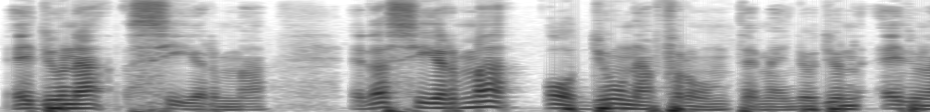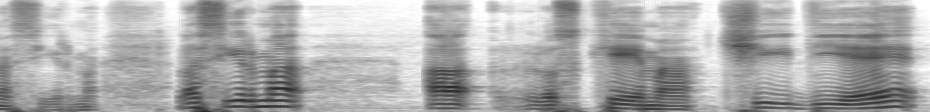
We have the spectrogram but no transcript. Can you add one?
e di una sirma, e la sirma, o di una fronte meglio, di un, e di una sirma. La sirma ha lo schema CDE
